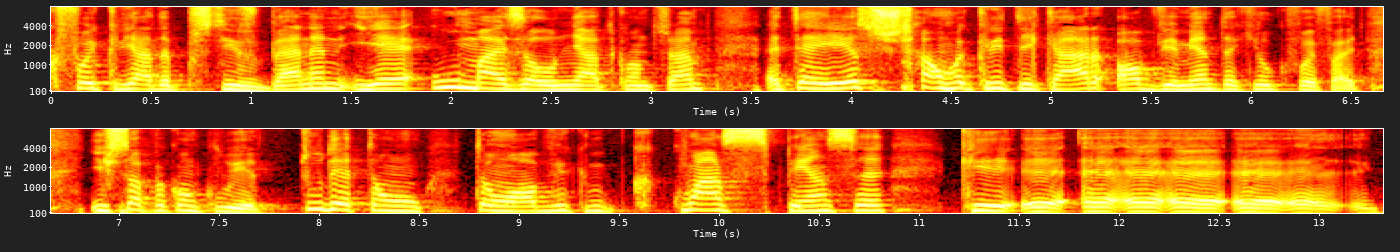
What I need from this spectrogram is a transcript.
que foi criada por Steve Bannon e é o mais alinhado com Trump, até esses estão a criticar, obviamente, aquilo que foi feito. Isto só para concluir, tudo é tão, tão óbvio que, que quase se pensa que, uh, uh, uh,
